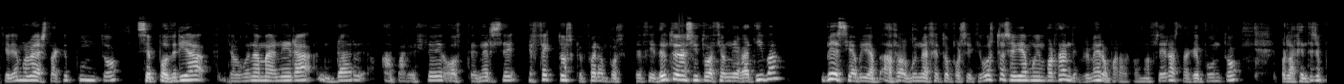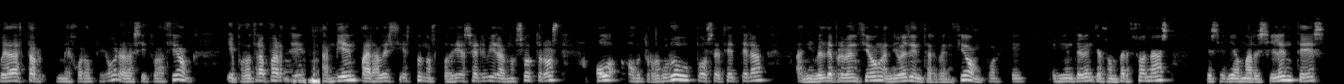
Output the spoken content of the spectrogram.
Queríamos ver hasta qué punto se podría, de alguna manera, dar, aparecer, obtenerse efectos que fueran positivos. Es decir, dentro de una situación negativa, ve si habría algún efecto positivo. Esto sería muy importante, primero, para conocer hasta qué punto pues, la gente se puede adaptar mejor o peor a la situación. Y por otra parte, también para ver si esto nos podría servir a nosotros o a otros grupos, etcétera, a nivel de prevención, a nivel de intervención, porque evidentemente son personas que serían más resilientes,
